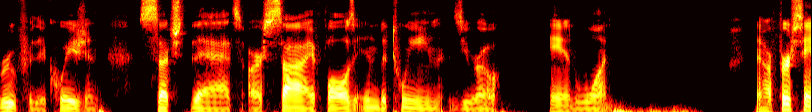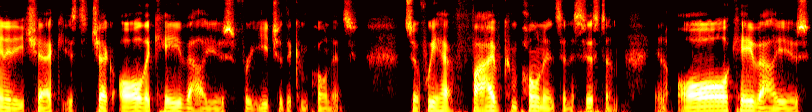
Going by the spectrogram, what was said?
root for the equation such that our psi falls in between 0 and 1. Now our first sanity check is to check all the K values for each of the components. So if we have five components in a system and all K values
